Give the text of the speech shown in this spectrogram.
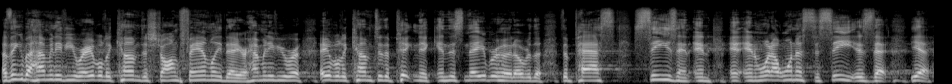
I think about how many of you were able to come to Strong Family Day, or how many of you were able to come to the picnic in this neighborhood over the, the past season. And, and, and what I want us to see is that, yeah,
